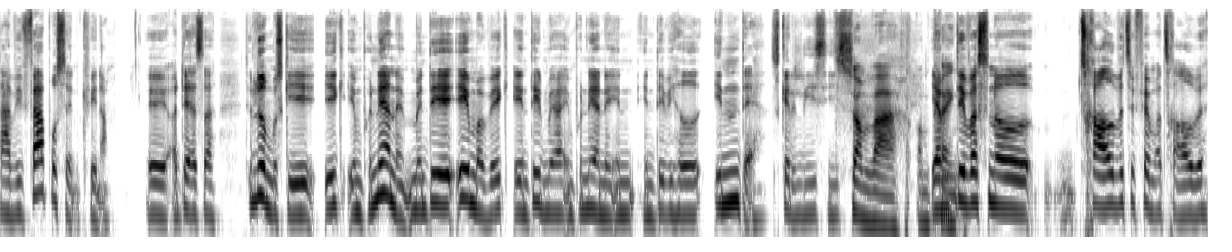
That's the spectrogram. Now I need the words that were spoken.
der har vi 40 procent kvinder. Øh, og det, er altså, det lyder måske ikke imponerende, men det er væk en del mere imponerende, end, end det vi havde inden da, skal det lige sige. Som var omkring... Jamen, det var sådan noget 30 til 35.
